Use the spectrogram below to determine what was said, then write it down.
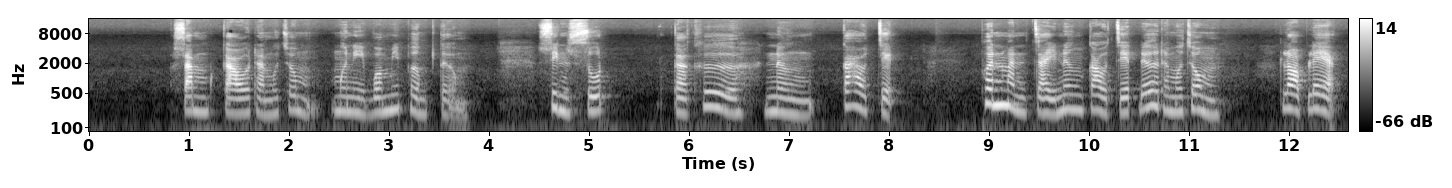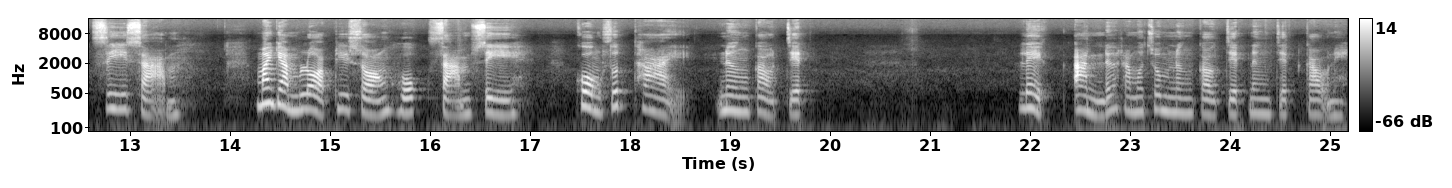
ำซ้ำเก่าท่านผู้ชมมือนี้บ่มีเพิ่มเติม สิ้นสุดก็คือหนึ่งเก้าเจ็ดเพิ่นมั่นใจหนึ่งเก้าเจ็ดเด้อท่านผู้ชม รอบแรกสี่สาม มาย้ำรอบที่สองหกสามสี่โค้งสุดท้ายหนึ่งเก้าเจ็ดเลขอันเด้อท่านผู้ชมหนึ่งเก้าเจ็ดหนึ่งเจ็ดเก้านี่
